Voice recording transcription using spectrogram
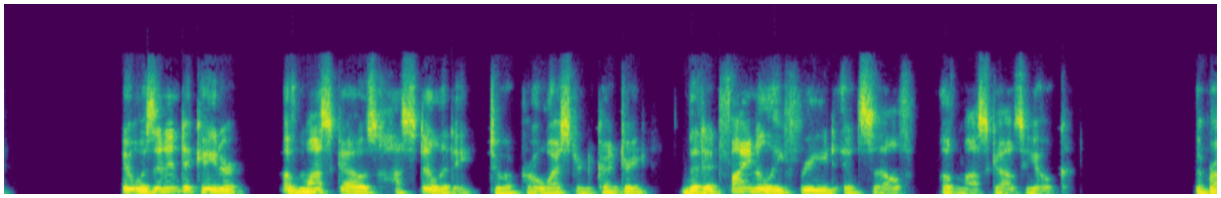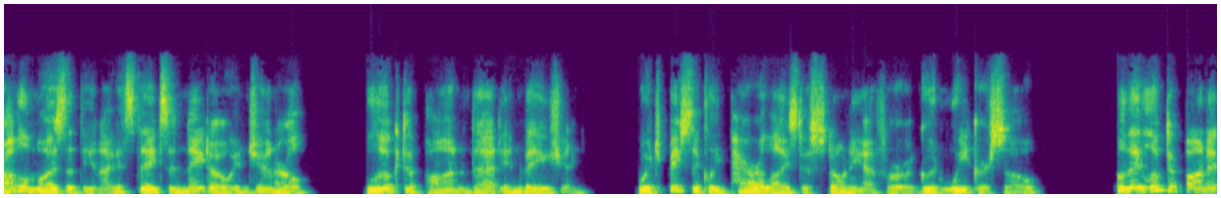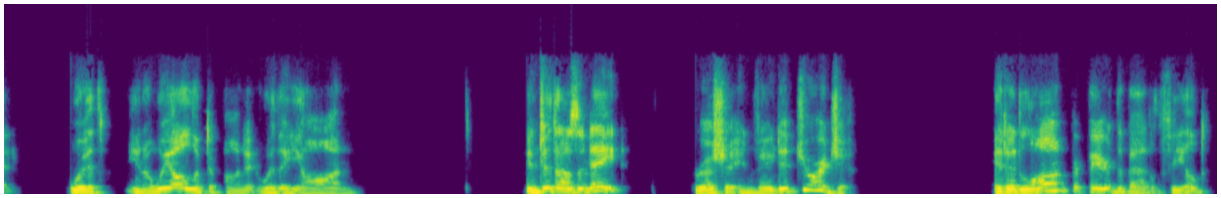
It was an indicator of Moscow's hostility to a pro Western country that had finally freed itself of Moscow's yoke. The problem was that the United States and NATO in general looked upon that invasion, which basically paralyzed Estonia for a good week or so. Well, they looked upon it with, you know, we all looked upon it with a yawn. In 2008, Russia invaded Georgia. It had long prepared the battlefield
